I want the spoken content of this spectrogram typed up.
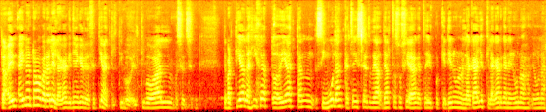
Claro, hay, hay una trama paralela acá que tiene que ver, efectivamente, el tipo, el tipo va al- de partida las hijas todavía están, simulan, ¿cachai? Ser de, de alta sociedad, ¿cachai? Porque tienen unos lacayos que la cargan en unos, en unas,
